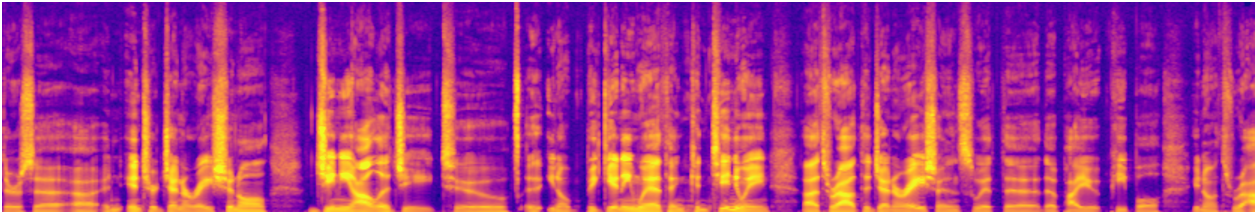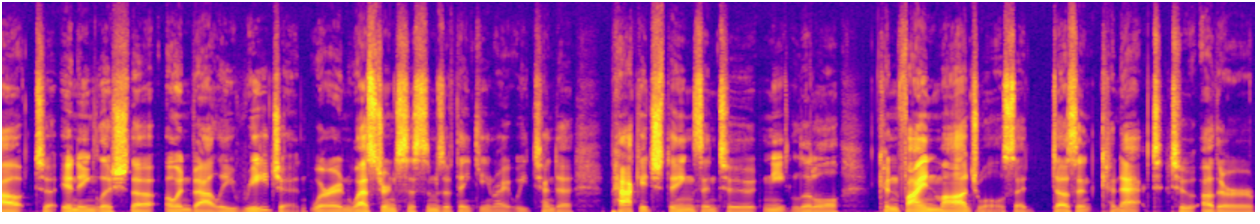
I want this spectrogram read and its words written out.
There's a, an intergenerational genealogy to, uh, you know, beginning with and continuing uh, throughout the generations with the the Paiute people. You know, throughout uh, in English the Owen Valley region, where in Western systems of thinking, right, we tend to package things into neat little confined modules that doesn't connect to other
